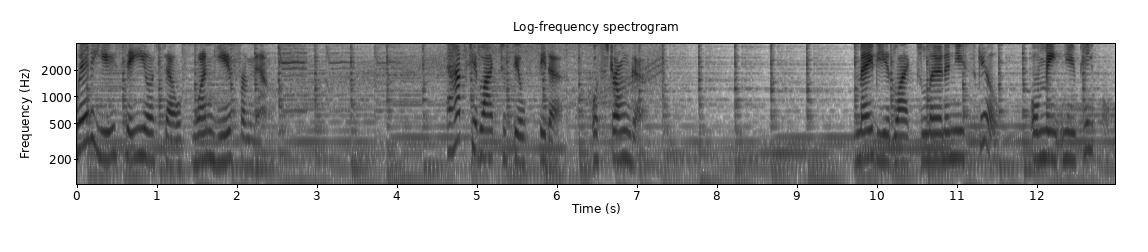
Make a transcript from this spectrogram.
Where do you see yourself one year from now? Perhaps you'd like to feel fitter or stronger. Maybe you'd like to learn a new skill or meet new people.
